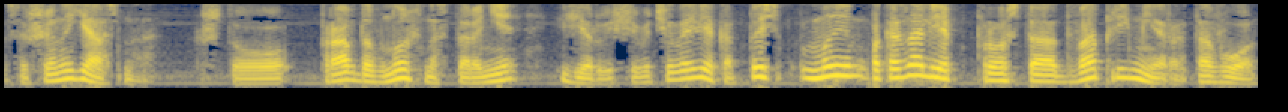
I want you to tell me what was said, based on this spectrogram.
совершенно ясно, что правда вновь на стороне верующего человека. То есть мы показали просто два примера того,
